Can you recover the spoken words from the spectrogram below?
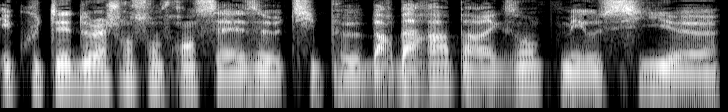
écoutait de la chanson française, euh, type euh, Barbara, par exemple, mais aussi euh,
